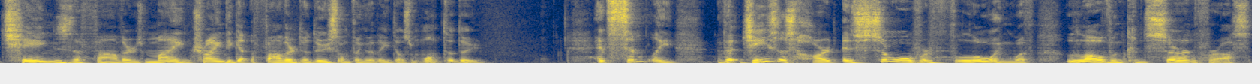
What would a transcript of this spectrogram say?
change the Father's mind, trying to get the Father to do something that he doesn't want to do. It's simply that Jesus' heart is so overflowing with love and concern for us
